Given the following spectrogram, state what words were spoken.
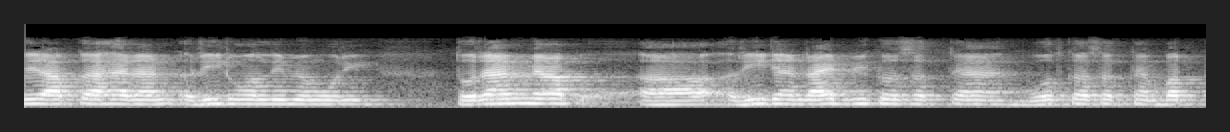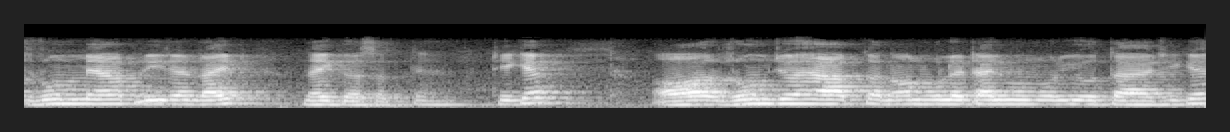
फिर आपका है रन रीड ओनली मेमोरी तो रैम में आप रीड एंड राइट भी कर सकते हैं बहुत कर सकते हैं बट रोम में आप रीड एंड राइट नहीं कर सकते हैं, ठीक है? और रोम जो है आपका नॉन वोलेटाइल मेमोरी होता है, ठीक है?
